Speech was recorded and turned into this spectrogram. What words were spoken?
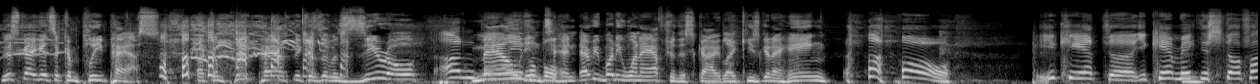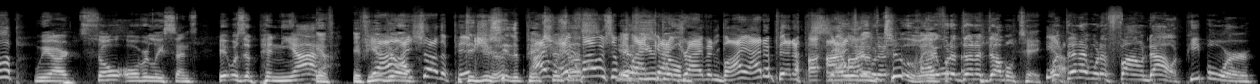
This guy gets a complete pass. A complete pass because there was zero Unbelievable. malintent. And everybody went after this guy like he's going to hang. Oh, you can't uh, you can't make this stuff up. We are so overly sensitive. It was a pinata. If if you yeah, drove, I saw the picture. Did you see the pictures? I, if of- I was a black guy drove- driving by, I'd have been upset. I would have would've- too, I would have done a double take, Yeah. but then I would have found out people were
